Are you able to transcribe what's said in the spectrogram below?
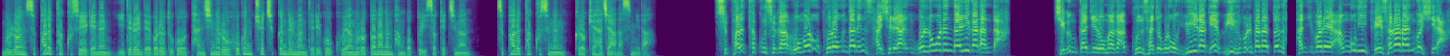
물론 스파르타쿠스에게는 이들을 내버려 두고 단신으로 혹은 최측근들만 데리고 고향으로 떠나는 방법도 있었겠지만 스파르타쿠스는 그렇게 하지 않았습니다. 스파르타쿠스가 로마로 돌아온다는 사실을 안 원로원은 난리가 난다. 지금까지 로마가 군사적으로 유일하게 위협을 받았던 한니발의 악몽이 되살아난 것이다.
